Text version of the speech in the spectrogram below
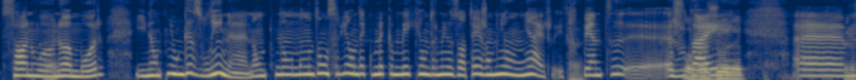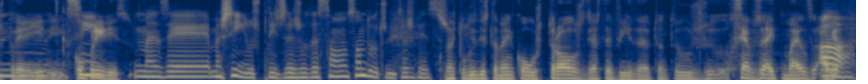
só no, é. no amor, e não tinham gasolina, não, não, não, não sabiam onde é, como, é, como é que iam dormir nos hotéis, não tinham dinheiro. E de é. repente uh, ajudei. ajuda para eles poderem ir e sim, cumprir isso. Mas, é, mas sim, os pedidos de ajuda são, são duros muitas vezes. Mas tu lidas também com os trolls desta vida, portanto, os, recebes hate mails. Ah,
